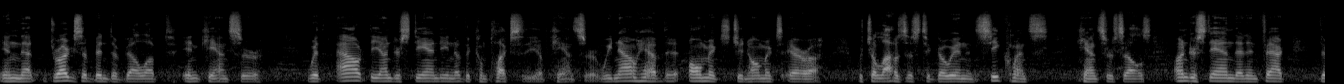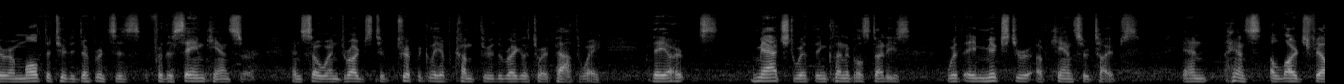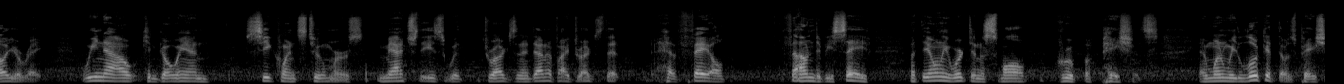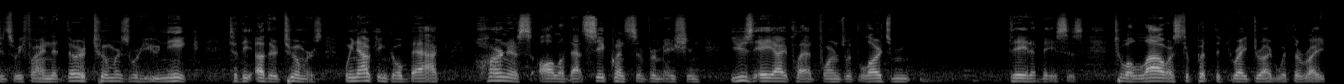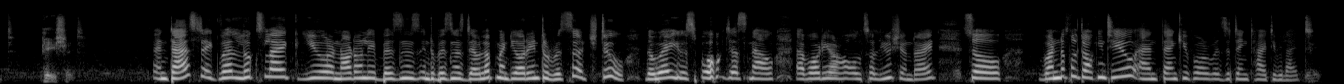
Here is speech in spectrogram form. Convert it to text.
in that drugs have been developed in cancer without the understanding of the complexity of cancer. We now have the omics genomics era, which allows us to go in and sequence cancer cells, understand that in fact there are a multitude of differences for the same cancer. And so when drugs typically have come through the regulatory pathway, they are matched with, in clinical studies, with a mixture of cancer types and hence a large failure rate. We now can go in, sequence tumors, match these with drugs, and identify drugs that have failed, found to be safe, but they only worked in a small group of patients. And when we look at those patients, we find that their tumors were unique to the other tumors. We now can go back, harness all of that sequence information, use AI platforms with large databases to allow us to put the right drug with the right patient. Fantastic. Well, looks like you are not only business into business development, you're into research too. The way you spoke just now about your whole solution, right? So wonderful talking to you, and thank you for visiting TiE TV Light.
